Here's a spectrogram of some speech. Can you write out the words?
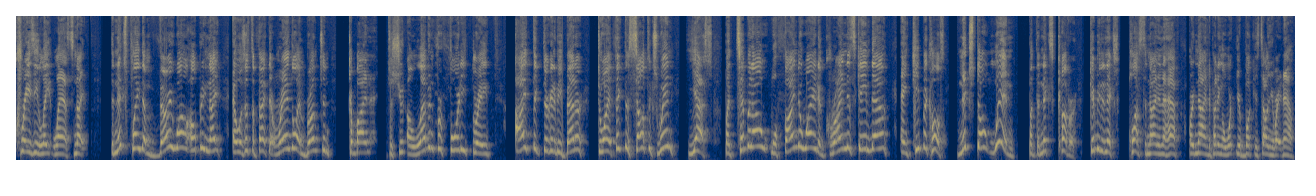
crazy late last night. The Knicks played them very well opening night. It was just the fact that Randle and Brunson combined to shoot 11 for 43. I think they're going to be better. Do I think the Celtics win? Yes. But Thibodeau will find a way to grind this game down and keep it close. Knicks don't win, but the Knicks cover. Give me the Knicks plus the nine and a half or nine, depending on what your book is telling you right now.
